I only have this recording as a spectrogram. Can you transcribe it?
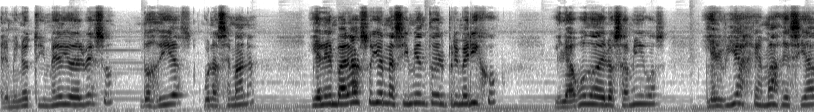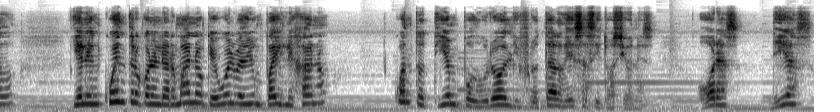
¿El minuto y medio del beso? ¿Dos días? ¿Una semana? ¿Y el embarazo y el nacimiento del primer hijo? ¿Y la boda de los amigos? ¿Y el viaje más deseado? ¿Y el encuentro con el hermano que vuelve de un país lejano? ¿Cuánto tiempo duró el disfrutar de esas situaciones? ¿Horas? días.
